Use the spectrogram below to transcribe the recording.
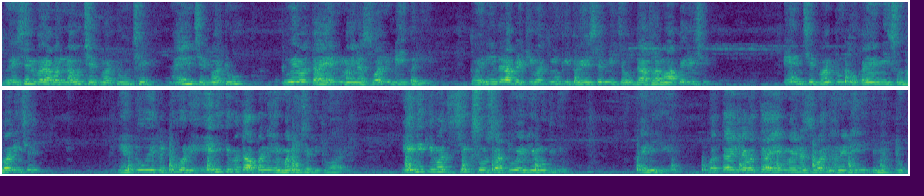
તો એસએન બરાબર નવ છેદમાં ટુ છે એન છેદમાં ટુ ટુ એ વત્તા એન માઇનસ વન ડી કરીએ. તો એની અંદર આપણે કિંમત મૂકી, તો એસએનની ચૌદ દાખલામાં આપેલી છે. એન છેદમાં ટુ તો કંઈ એની શોધવાની છે. એ ટુ એટલે ટુ અને એની કિંમત આપણને એ મળી છે બીજું આ એની કિંમત સિક્સ ઓછા ટુ એની મૂકી દઉં. એની જગ્યાએ. વત્તા એટલે વત્તા એન માઇનસ વન અને ડીની કિંમત ટુ.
